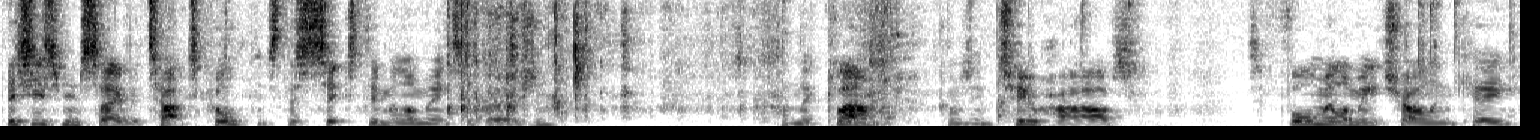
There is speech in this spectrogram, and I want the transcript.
This is from Saber Tactical, it's the 60mm version and the clamp comes in two halves. It's a 4mm Allen key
